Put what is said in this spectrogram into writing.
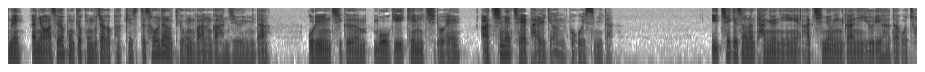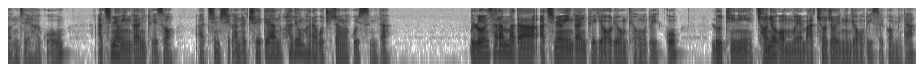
네, 안녕하세요. 본격 공부 작업 팟캐스트 서울대는 어떻게 공부하는가 한지우입니다. 우리는 지금 모기 개니치로의 아침의 재발견 보고 있습니다. 이 책에서는 당연히 아침형 인간이 유리하다고 전제하고 아침형 인간이 돼서 아침 시간을 최대한 활용하라고 주장하고 있습니다. 물론 사람마다 아침형 인간이 되기 어려운 경우도 있고 루틴이 저녁 업무에 맞춰져 있는 경우도 있을 겁니다.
